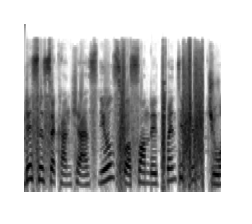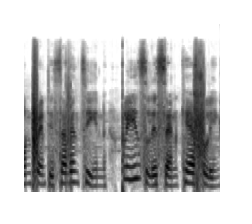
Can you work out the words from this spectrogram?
This is Second Chance News for Sunday, 25th June 2017. Please listen carefully.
